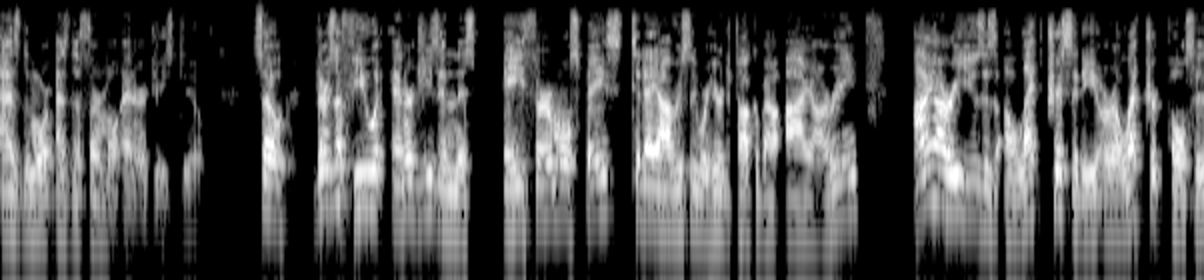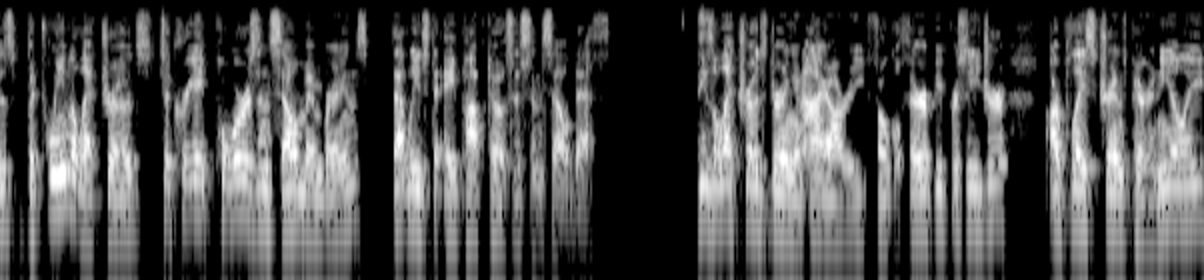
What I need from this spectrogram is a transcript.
as the more as the thermal energies do. So there's a few energies in this athermal space. Today, obviously, we're here to talk about IRE. IRE uses electricity or electric pulses between electrodes to create pores in cell membranes that leads to apoptosis and cell death. These electrodes during an IRE focal therapy procedure are placed transperineally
